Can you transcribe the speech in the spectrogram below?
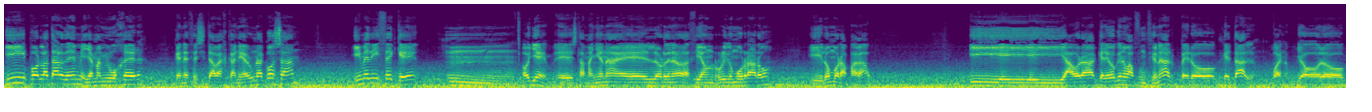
Y por la tarde me llama mi mujer que necesitaba escanear una cosa y me dice que, mmm, oye, esta mañana el ordenador hacía un ruido muy raro y lo hemos apagado. Y, ahora creo que no va a funcionar, pero ¿qué tal? Bueno, yo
